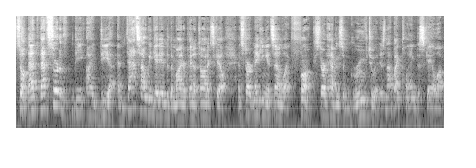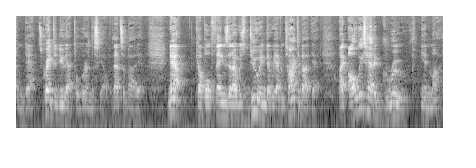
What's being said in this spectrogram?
So that, that's sort of the idea, and that's how we get into the minor pentatonic scale and start making it sound like funk, start having some groove to it. It's not by playing the scale up and down. It's great to do that to learn the scale, but that's about it. Now, a couple things that I was doing that we haven't talked about yet. I always had a groove in mind.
